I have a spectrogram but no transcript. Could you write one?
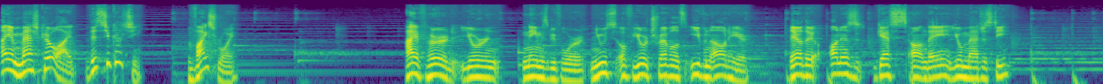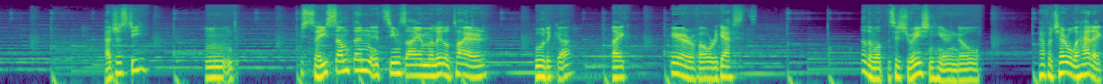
I am Mash Kyrielight. This is Jugachi, the Viceroy. I've heard your names before, news of your travels even out here. They are the honest guests, aren't they, your majesty? Majesty? Mm, you say something? It seems I am a little tired, Boudica. Like, care of our guests. Tell them about the situation here and go. I have a terrible headache.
